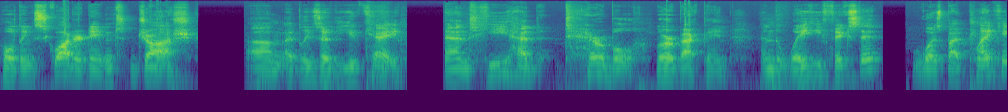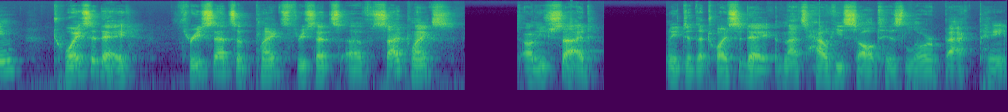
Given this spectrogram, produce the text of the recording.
holding squatter named Josh. Um, I believe he's out of the UK, and he had terrible lower back pain. And the way he fixed it was by planking twice a day, three sets of planks, three sets of side planks on each side. And he did that twice a day, and that's how he solved his lower back pain.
